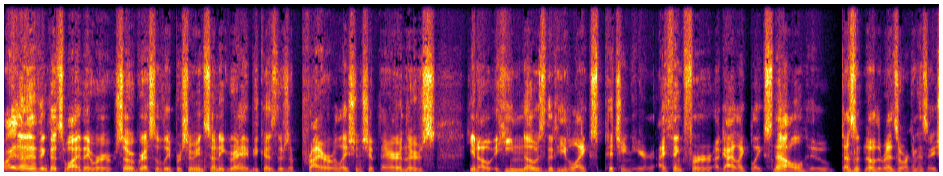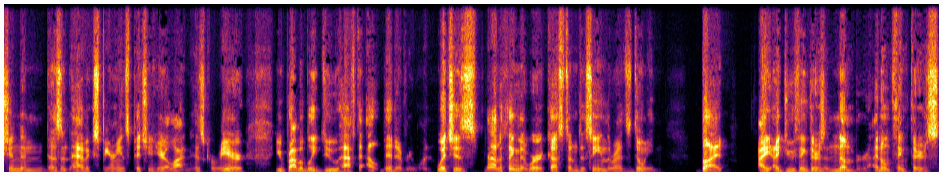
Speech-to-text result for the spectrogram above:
well, I think that's why they were so aggressively pursuing Sonny Gray because there's a prior relationship there, and there's you know, he knows that he likes pitching here. I think for a guy like Blake Snell, who doesn't know the Reds organization and doesn't have experience pitching here a lot in his career, you probably do have to outbid everyone, which is not a thing that we're accustomed to seeing the Reds doing. But I, I do think there's a number. I don't think there's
